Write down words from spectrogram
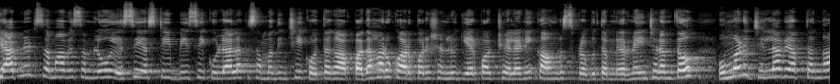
కేబినెట్ సమావేశంలో ఎస్సీ ఎస్టీ బీసీ కులాలకు సంబంధించి కొత్తగా పదహారు కార్పొరేషన్లు ఏర్పాటు చేయాలని కాంగ్రెస్ ప్రభుత్వం నిర్ణయించడంతో ఉమ్మడి జిల్లా వ్యాప్తంగా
